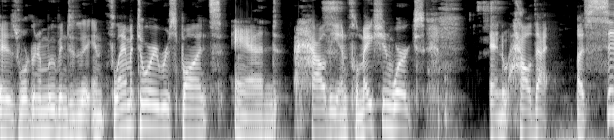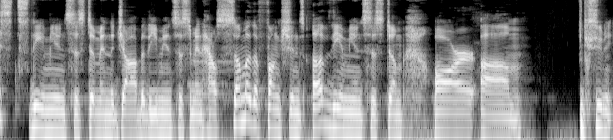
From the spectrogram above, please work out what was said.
is we're going to move into the inflammatory response and how the inflammation works and how that assists the immune system in the job of the immune system and how some of the functions of the immune system are um, excuse me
